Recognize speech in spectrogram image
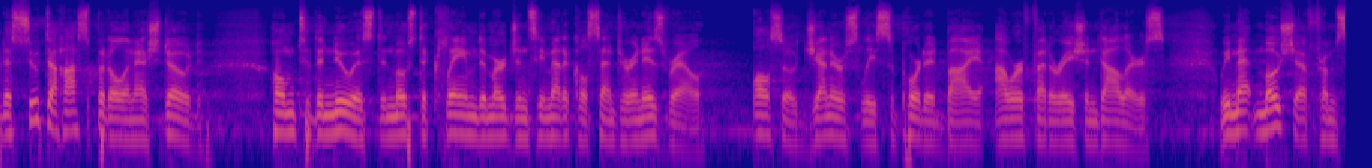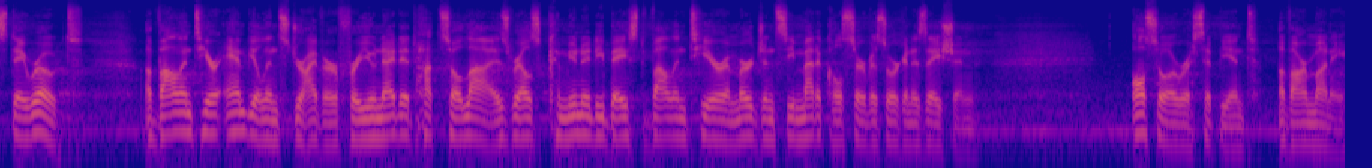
At Assuta Hospital in Ashdod, home to the newest and most acclaimed emergency medical center in Israel, also generously supported by our Federation dollars, we met Moshe from Sderot, a volunteer ambulance driver for United Hatzalah, Israel's community-based volunteer emergency medical service organization, also a recipient of our money.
